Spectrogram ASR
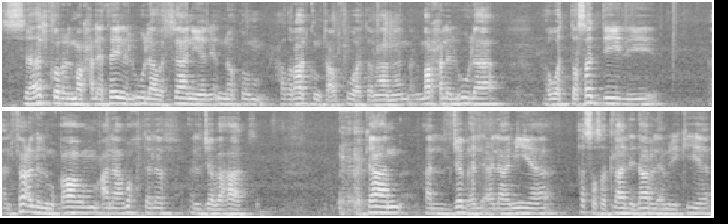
سأذكر المرحلتين الأولى والثانية لأنكم حضراتكم تعرفوها تماما. المرحلة الأولى هو التصدي للفعل المقاوم على مختلف الجبهات. وكان الجبهة الإعلامية خصصت لها الإدارة الأمريكية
